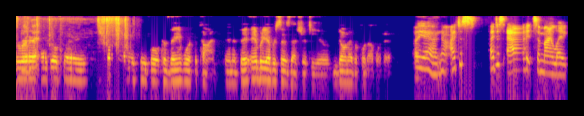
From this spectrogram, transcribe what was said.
A little bit. So Ray, I will say, fuck all those people because they ain't worth the time. And if they, anybody ever says that shit to you, you don't ever put up with it. Oh yeah, no, I just I just add it to my like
